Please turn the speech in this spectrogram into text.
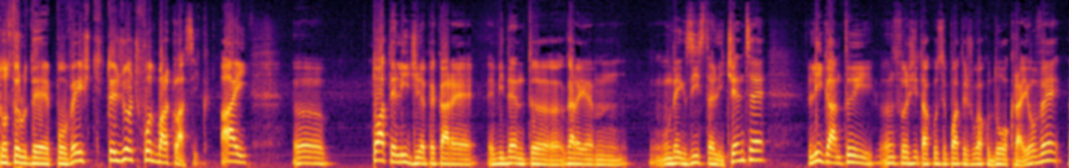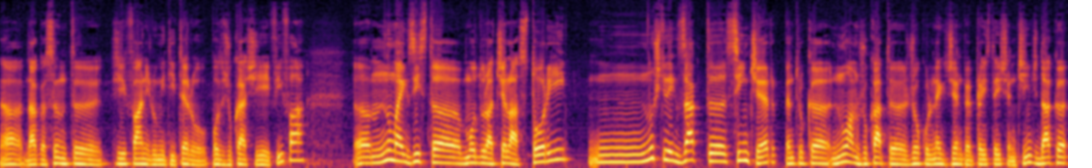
tot felul de povești, te joci fotbal clasic. Ai uh, toate ligile pe care, evident, uh, care, um, unde există licențe, uh, Liga 1, în sfârșit, acum se poate juca cu două Craiove, da? dacă sunt uh, și fanii lui Mititeru, pot juca și ei FIFA. Um, nu mai există modul acela story, mm, nu știu exact, uh, sincer, pentru că nu am jucat uh, jocul Next Gen pe PlayStation 5, dacă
